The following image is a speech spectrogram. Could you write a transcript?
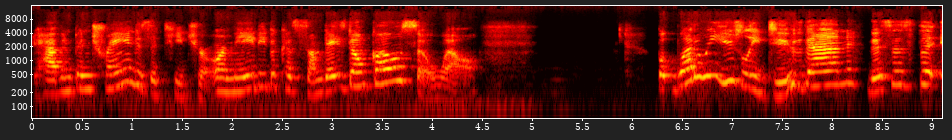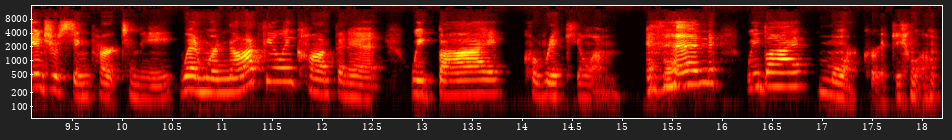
haven't been trained as a teacher, or maybe because some days don't go so well. But what do we usually do then? This is the interesting part to me. When we're not feeling confident, we buy curriculum and then we buy more curriculum.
